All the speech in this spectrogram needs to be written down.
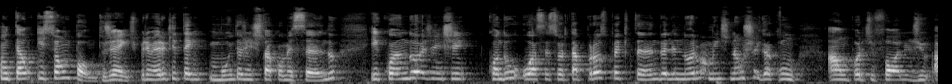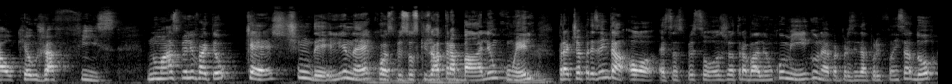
Então, isso é um ponto, gente. Primeiro que tem muita gente está começando e quando a gente, quando o assessor está prospectando, ele normalmente não chega com ah, um portfólio de algo ah, que eu já fiz. No máximo ele vai ter o casting dele, né, com as pessoas que já trabalham com ele, para te apresentar. Ó, essas pessoas já trabalham comigo, né, para apresentar pro influenciador,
